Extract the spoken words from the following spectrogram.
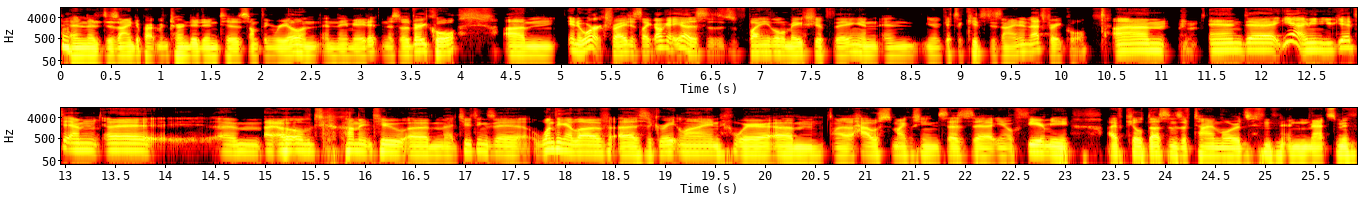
and the design department turned it into something real, and, and they made it, and so it's very cool. Um, and it works, right? It's like okay, yeah, this is a funny little makeshift thing, and and you know gets a kid's design, and that's very cool. Um, and uh, yeah, I mean, you get um, uh, um, I- I'll just comment to um, two things. Uh, one thing I love uh, there's a great line where um, uh, House Michael Sheen says, uh, "You know, fear me, I've killed dozens of Time Lords," and Matt Smith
